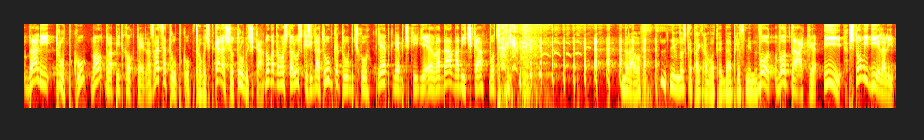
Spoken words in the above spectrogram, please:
брали трубку, но, для пить коктейль, называется трубку. Трубочка. Хорошо, трубочка. Ну, потому что русский всегда трубка, трубочку, хлеб, хлебочки, вода, водичка. Вот так. Браво. Немножко так работает, да, плюс-минус. Вот, вот так. И что мы делали?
